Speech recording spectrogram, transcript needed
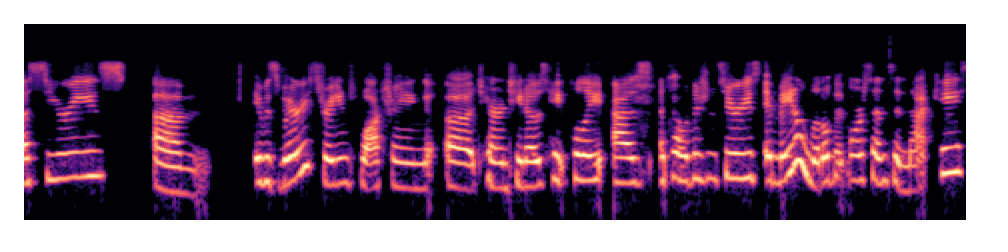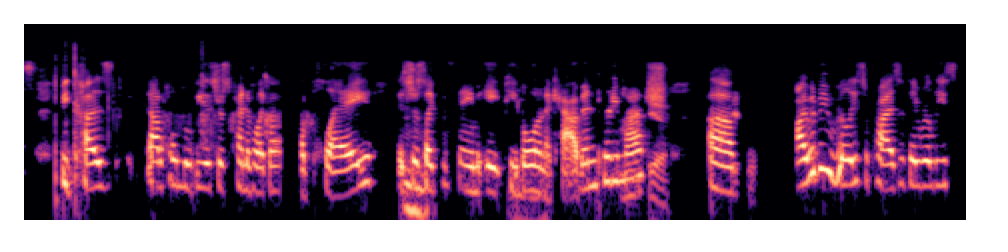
a series. Um, it was very strange watching uh, Tarantino's Hateful Eight as a television series. It made a little bit more sense in that case because that whole movie is just kind of like a, a play. It's just Mhm. like the same eight people in a cabin, pretty much. Yeah. Um, I would be really surprised if they released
